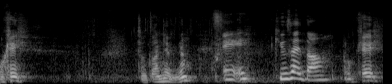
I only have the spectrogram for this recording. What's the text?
okay တို့တော့နေပြီနော်အေးအေးကျူးဆိုင်တော့ okay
